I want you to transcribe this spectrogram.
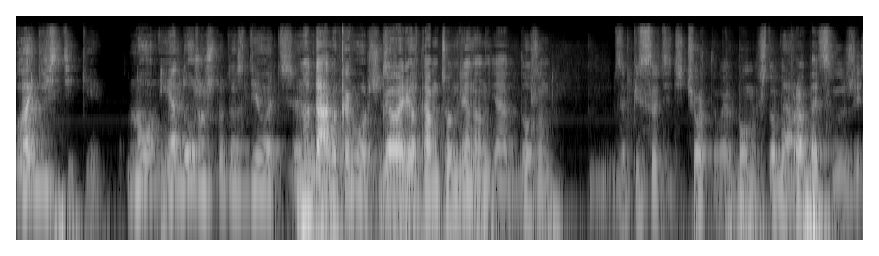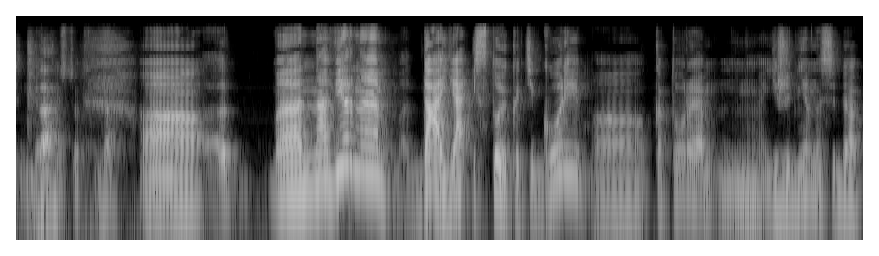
логистики, но я должен что-то сделать. Ну да, ну как говорил там Джон Леннон, я должен записывать эти чертовы альбомы, чтобы да. оправдать свою жизнь. Да. Да? То есть, вот, да. а, а, наверное, да, я из той категории, а, которая ежедневно себя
